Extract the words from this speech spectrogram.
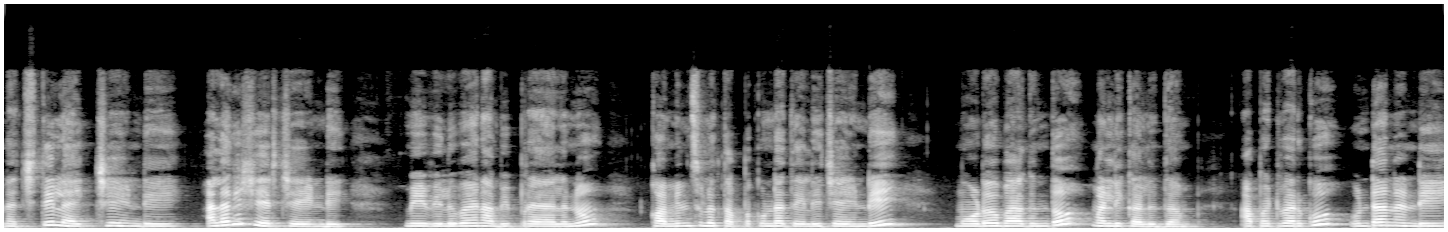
నచ్చితే లైక్ చేయండి అలాగే షేర్ చేయండి. మీ విలువైన అభిప్రాయాలను కామెంట్స్లో తప్పకుండా తెలియచేయండి. మూడో భాగంతో మళ్ళీ కలుద్దాం. అప్పటి వరకు ఉంటానండి.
